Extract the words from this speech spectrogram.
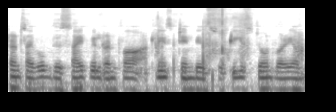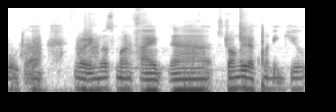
friends i hope this site will run for at least 10 days. So please don't worry about uh, your investment. I uh, strongly recommending you.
